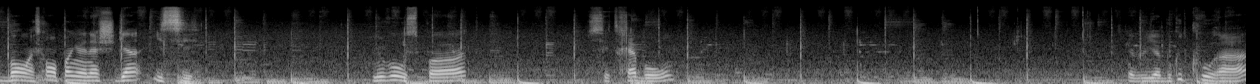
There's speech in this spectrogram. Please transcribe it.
Bon, est-ce qu'on pogne un achigan ici? Nouveau spot. C'est très beau. Il y a beaucoup de courant.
